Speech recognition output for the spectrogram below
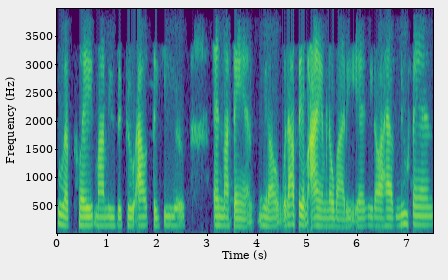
who have played my music throughout the years and my fans. You know, without them, I am nobody. And you know, I have new fans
